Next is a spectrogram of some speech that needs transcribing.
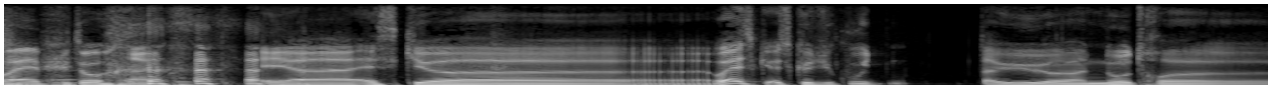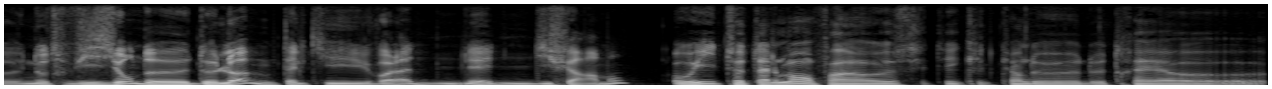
Ouais, plutôt. Et euh, est-ce que, euh, ouais, est-ce que, est-ce que du coup, tu as eu un autre, euh, une autre vision de, de l'homme tel qu'il voilà, il est différemment? Oui, totalement. Enfin, c'était quelqu'un de, de très, euh,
